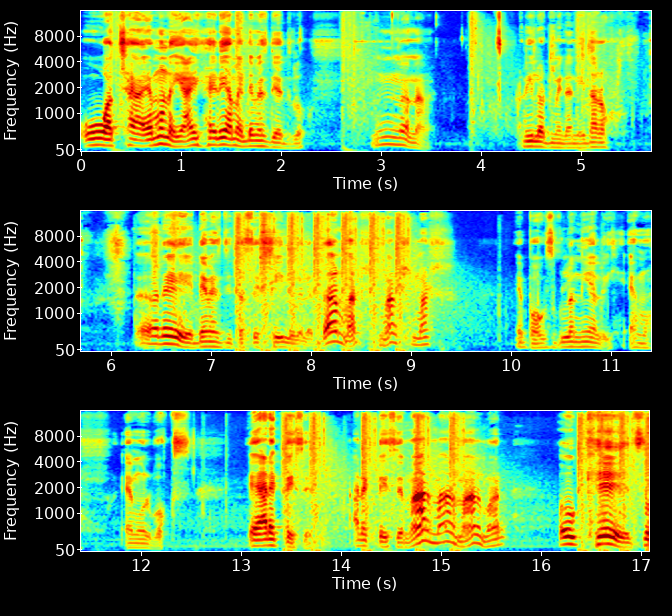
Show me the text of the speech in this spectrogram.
ও আচ্ছা এমনই আই হেরে আমার ড্যামেজ দিয়ে দিল। না না। রিলোড মেডা নি দাঁড়ো আরে ড্যামেজ দিতেছে সেই লেভেলের দাঁড়, মার মার মার। এই বক্সগুলো নিয়ে আলি এমো এমোর বক্স এ, আরেকটা এসে। আরেকটা এসে। মার মার মার মার। ওকে সো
